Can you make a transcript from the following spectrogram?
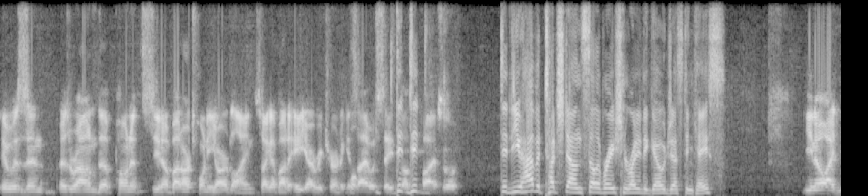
it was in it was around the opponent's you know about our 20 yard line. So i got about an eight yard return against well, iowa state did, did, five so did you have a touchdown celebration ready to go just in case you know, I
